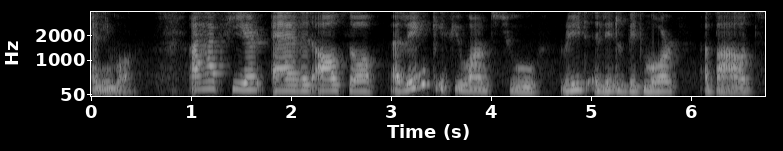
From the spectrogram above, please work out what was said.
anymore. I have here added also a link if you want to read a little bit more about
